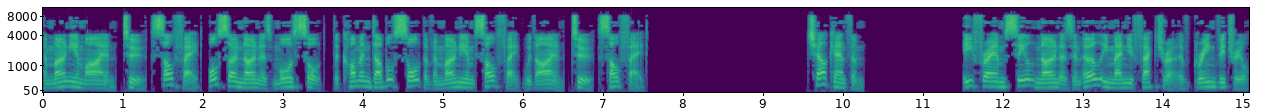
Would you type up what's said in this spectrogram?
Ammonium iron sulfate, also known as Mohr's salt, the common double salt of ammonium sulfate with iron sulfate. Chalcanthum Ephraim Seehl known as an early manufacturer of green vitriol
